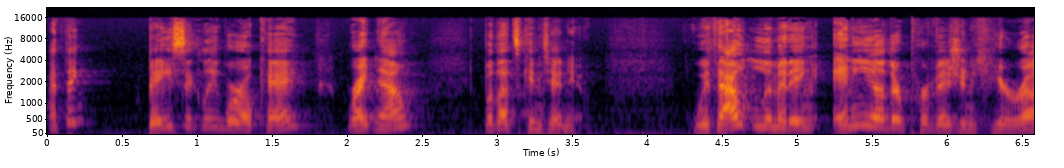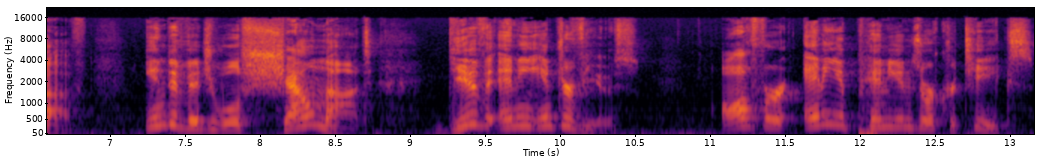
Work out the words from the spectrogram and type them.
I think basically we're okay right now, but let's continue. Without limiting any other provision hereof, individuals shall not give any interviews, offer any opinions or critiques,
